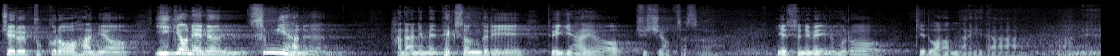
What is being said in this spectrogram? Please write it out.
죄를 부끄러워하며 이겨내는 승리하는 하나님의 백성들이 되게 하여 주시옵소서. 예수님의 이름으로 기도합나이다. 아멘.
